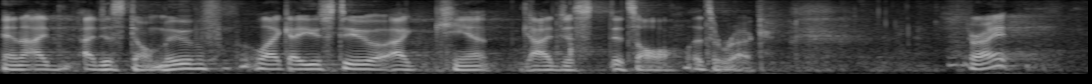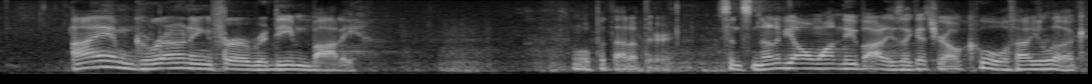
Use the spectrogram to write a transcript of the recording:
and I, I just don't move like I used to. I can't, I just, it's all, it's a wreck. Right? I am groaning for a redeemed body. We'll put that up there. Since none of y'all want new bodies, I guess you're all cool with how you look.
